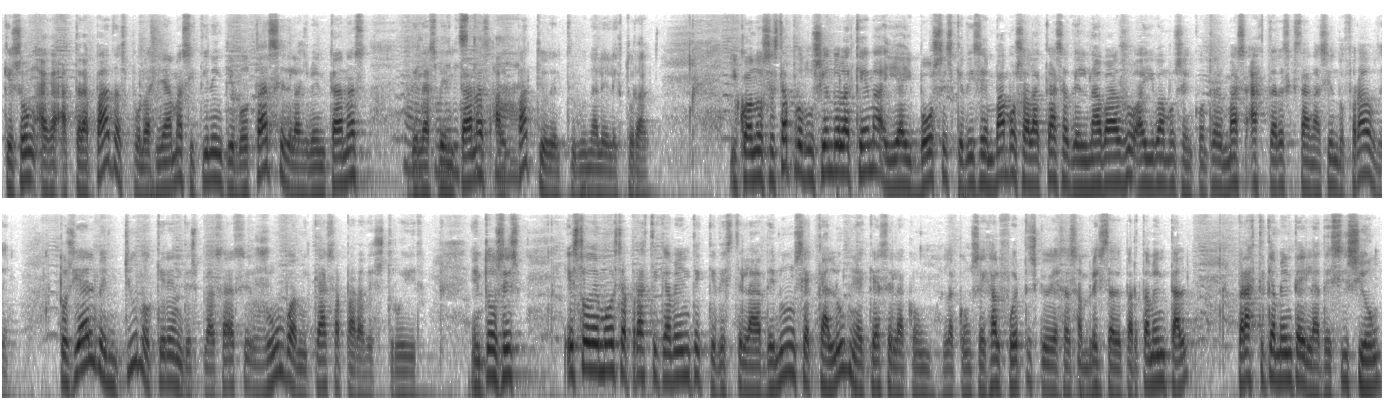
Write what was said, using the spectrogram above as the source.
que son atrapadas por las llamas y tienen que botarse de las ventanas, de las ventanas al patio del Tribunal Electoral. Y cuando se está produciendo la quema y hay voces que dicen vamos a la casa del Navarro, ahí vamos a encontrar más actores que están haciendo fraude. Entonces ya el 21 quieren desplazarse rumbo a mi casa para destruir. Entonces, esto demuestra prácticamente que desde la denuncia calumnia que hace la, la concejal Fuertes, que hoy es asambleísta departamental, prácticamente hay la decisión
